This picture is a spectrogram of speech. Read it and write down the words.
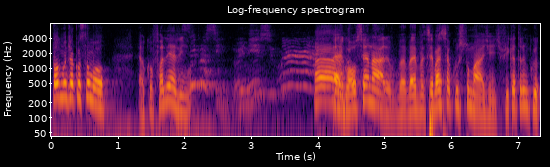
todo mundo já acostumou. É o que eu falei, a língua. Sempre assim. No início. É igual o cenário. Você vai se acostumar, gente. Fica tranquilo.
